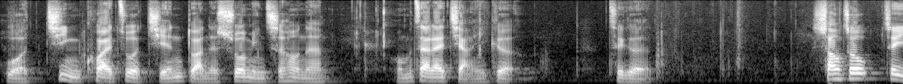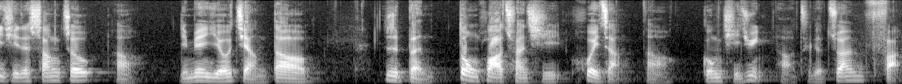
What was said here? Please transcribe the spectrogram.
我尽快做简短的说明之后呢，我们再来讲一个这个商周这一期的商周啊，里面有讲到日本动画传奇会长啊宫崎骏啊这个专访，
